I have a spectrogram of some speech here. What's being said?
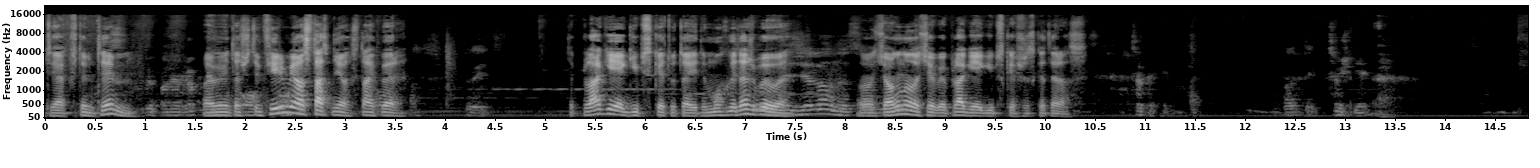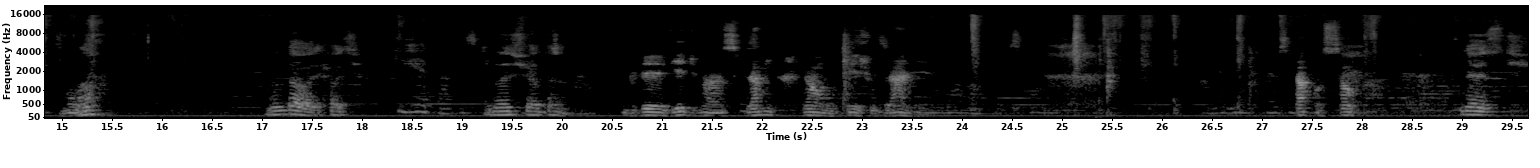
Ty jak w tym tym. Pamiętasz w tym filmie ostatnio, snajper? Tu jest. Te plagi egipskie tutaj, te muchy też były. Zielone są. No ciągną do ciebie plagi egipskie wszystkie teraz. Co takiego? Coś wie? No. No dawaj, chodź. Do świata. Gdy wiedźma z plami krwią czyjeś ubranie, ta osoba, Gdzie jesteś?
